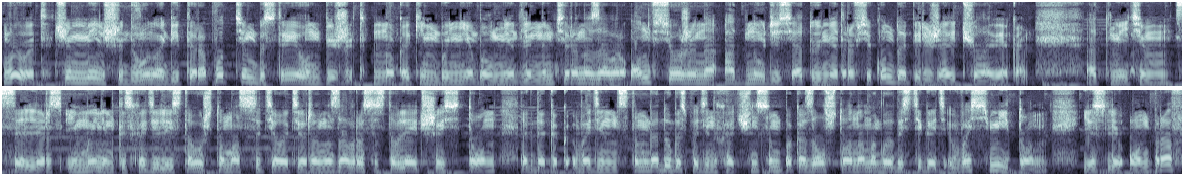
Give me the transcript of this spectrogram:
Вывод. Чем меньше двуногий теропод, тем быстрее он бежит. Но каким бы ни был медленным тиранозавр, он все же на одну десятую метра в секунду опережает человека. Отметим, Селлерс и Мэннинг исходили из того, что масса тела тиранозавра составляет 6 тонн, тогда как в 2011 году господин Хатчинсон показал, что она могла достигать 8 тонн. Если он прав,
